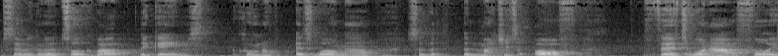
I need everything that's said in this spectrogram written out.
so we're going to talk about the games coming up as well now. So the, the matches of 31 out of 40,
